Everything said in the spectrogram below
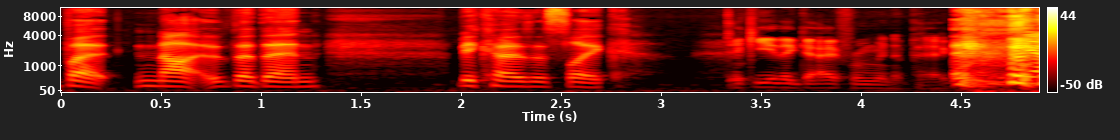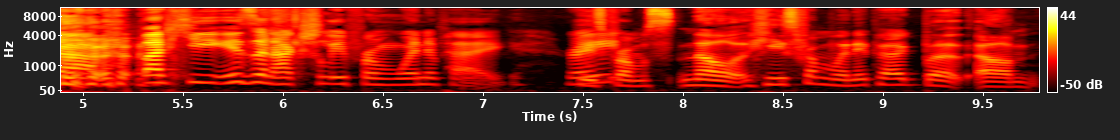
but not the then because it's like Dickie, the guy from Winnipeg. yeah, but he isn't actually from Winnipeg, right? He's from no, he's from Winnipeg, but um,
